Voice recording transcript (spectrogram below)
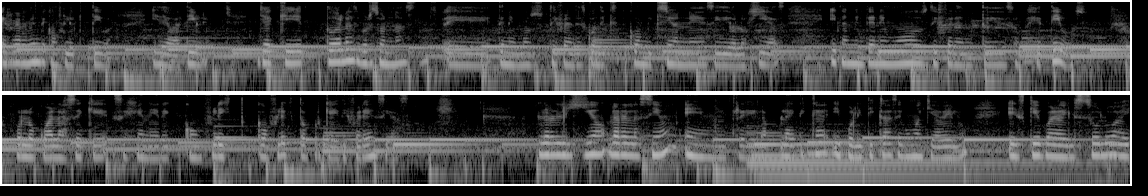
es realmente conflictiva y debatible, ya que todas las personas eh, tenemos diferentes convicciones, ideologías y también tenemos diferentes objetivos, por lo cual hace que se genere conflicto, porque hay diferencias. La religión, la relación entre la, ética y política, según Maquiavelo, es que para él solo hay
